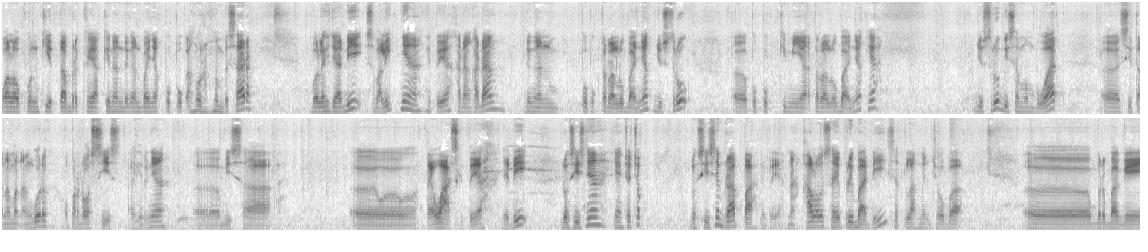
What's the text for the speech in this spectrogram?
walaupun kita berkeyakinan dengan banyak pupuk anggur membesar boleh jadi sebaliknya gitu ya. Kadang-kadang dengan pupuk terlalu banyak justru e, pupuk kimia terlalu banyak ya justru bisa membuat e, si tanaman anggur overdosis. Akhirnya e, bisa e, tewas gitu ya. Jadi dosisnya yang cocok dosisnya berapa gitu ya. Nah kalau saya pribadi setelah mencoba e, berbagai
